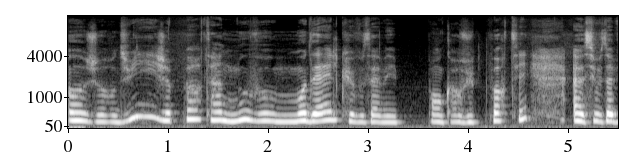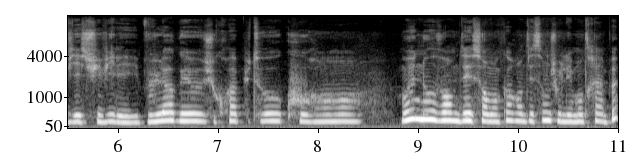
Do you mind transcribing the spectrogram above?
Aujourd'hui, je porte un nouveau modèle que vous avez pas encore vu porter. Euh, si vous aviez suivi les vlogs, je crois plutôt courant ouais, novembre, décembre, encore en décembre, je vous l'ai montré un peu.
